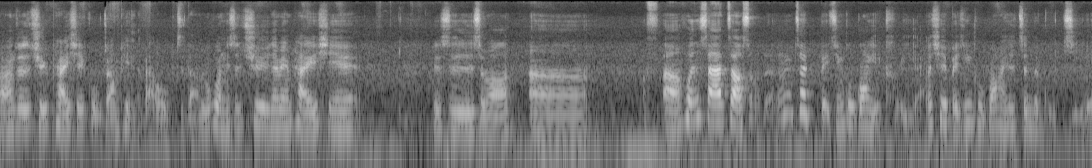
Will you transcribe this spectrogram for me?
好像就是去拍一些古装片的吧，我不知道。如果你是去那边拍一些，就是什么，嗯、呃，呃，婚纱照什么的，嗯，在北京故宫也可以啊，而且北京故宫还是真的古迹嘞。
